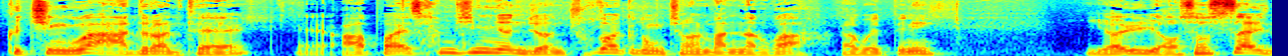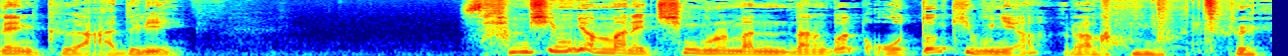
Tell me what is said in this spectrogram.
그 친구가 아들한테 예, 아빠의 30년 전 초등학교 동창을 만나러 가라고 했더니 16살 된 그 아들이 30년 만에 친구를 만난다는 건 어떤 기분이야? 라고 묻더래요.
